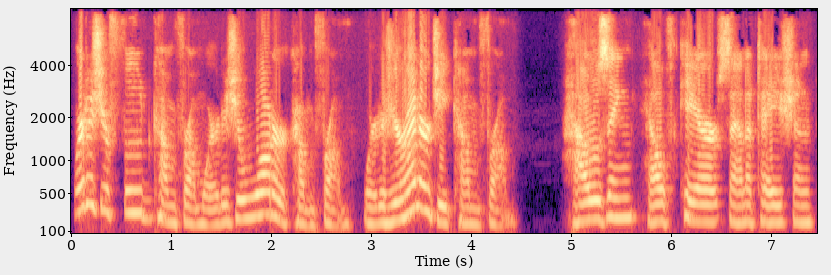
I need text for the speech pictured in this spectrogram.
Where does your food come from? Where does your water come from? Where does your energy come from? Housing, healthcare, sanitation.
